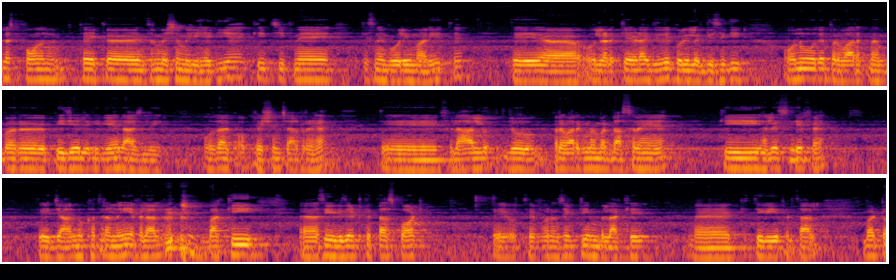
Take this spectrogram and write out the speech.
ਜਸਟ ਫੋਨ ਤੇ ਇੱਕ ਇਨਫੋਰਮੇਸ਼ਨ ਮਿਲੀ ਹੈਗੀ ਹੈ ਕਿ ਚੀਫ ਨੇ ਕਿਸ ਨੇ ਗੋਲੀ ਮਾਰੀ ਇੱਥੇ ਤੇ ਅ, ਉਹ ਲੜਕੇ ਜਿਹੜਾ ਜਿਹਦੇ ਗੋਲੀ ਲੱਗੀ ਸੀਗੀ ਉਹਨੂੰ ਉਹਦੇ ਪਰਿਵਾਰਕ ਮੈਂਬਰ ਪੀਜੀ ਲੈ ਕੇ ਗਏ ਇਲਾਜ ਲਈ। ਉਹਦਾ ਆਪਰੇਸ਼ਨ ਚੱਲ ਰਿਹਾ ਹੈ ਤੇ ਫਿਲਹਾਲ ਜੋ ਪਰਿਵਾਰਕ ਮੈਂਬਰ ਦੱਸ ਰਹੇ ਹੈ ਕਿ ਹਲੇ ਸੇਫ ਹੈ ਤੇ ਜਾਨ ਨੂੰ ਖਤਰਾ ਨਹੀਂ ਹੈ ਫਿਲਹਾਲ। ਬਾਕੀ ਅ, ਅਸੀਂ ਵਿਜ਼ਿਟ ਕੀਤਾ ਸਪੌਟ ਤੇ ਉੱਥੇ ਫੋਰੈਂਸਿਕ ਟੀਮ ਬੁਲਾ ਕੇ ਕੀਤੀ ਗਈ ਹੈ ਪੜਤਾਲ। ਬਟ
